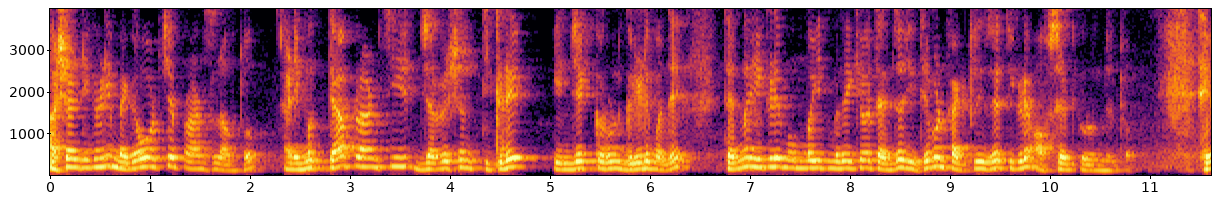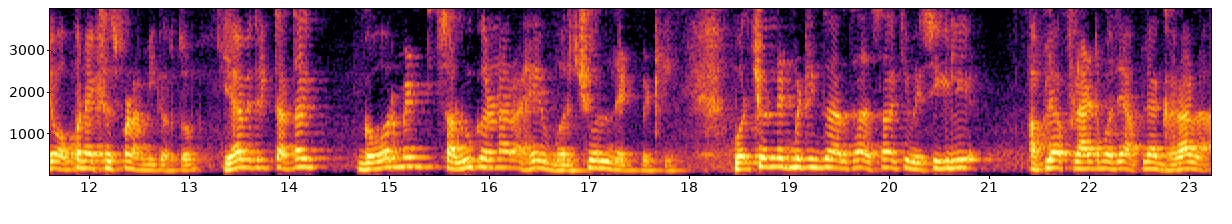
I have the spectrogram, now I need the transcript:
अशा ठिकाणी मेगावॉटचे प्लांट्स लावतो. आणि मग त्या प्लांटची जनरेशन तिकडे इंजेक्ट करून ग्रीडमध्ये त्यांना इकडे मुंबईमध्ये किंवा त्यांच्या जिथे पण फॅक्टरीज आहे तिकडे ऑफसेट करून देतो. हे ओपन ॲक्सेस पण आम्ही करतो. या व्यतिरिक्त आता गव्हर्नमेंट चालू करणार आहे virtual net metering virtual net मीटरिंगचा अर्थ असा की बेसिकली आपल्या फ्लॅटमध्ये आपल्या घराला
